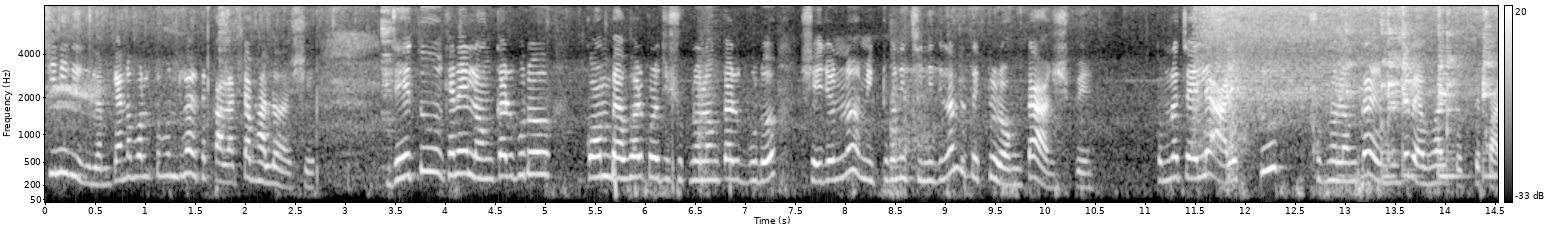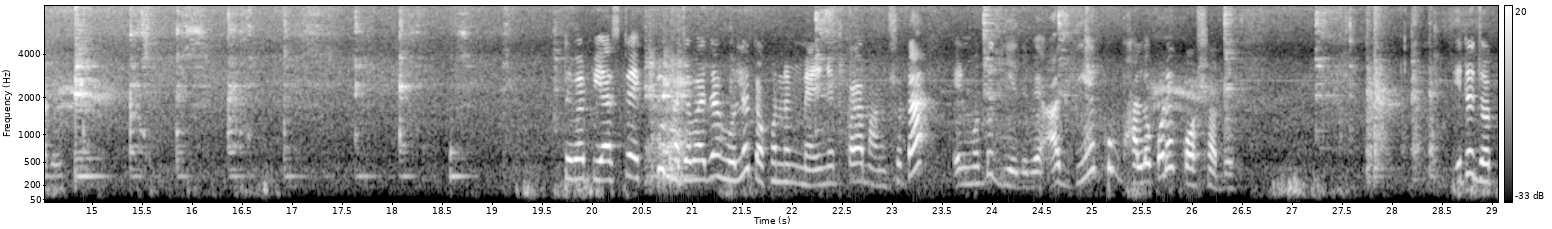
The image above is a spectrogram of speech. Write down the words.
চিনি দিয়ে দিলাম। কেন বলো তো বন্ধুরা, এতে কালারটা ভালো আসে। যেহেতু এখানে লঙ্কার গুঁড়ো কম ব্যবহার করেছি, শুকনো লঙ্কার গুঁড়ো, সেই জন্য আমি একটুখানি চিনি দিলাম, যাতে একটু রঙটা আসবে। তোমরা চাইলে আরেকটু শুকনো লঙ্কা এর মধ্যে ব্যবহার করতে পারো। তো এবার পেঁয়াজটা একটু ভাজা ভাজা হলে তখন আমি ম্যারিনেট করা মাংসটা এর মধ্যে দিয়ে দেবে আর দিয়ে খুব ভালো করে কষাবে। এটা যত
